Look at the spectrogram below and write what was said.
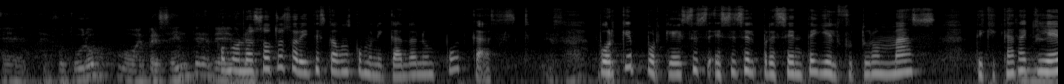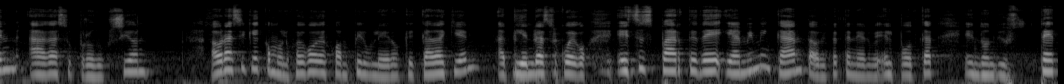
eh, el futuro o el presente. De, Como nosotros ahorita estamos comunicando en un podcast. Exacto. ¿Por qué? Porque ese es, ese es el presente y el futuro más de que cada quien haga su producción. Ahora sí que como el juego de Juan Pirulero, que cada quien atienda su juego. Eso es parte de, y a mí me encanta ahorita tener el podcast en donde usted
